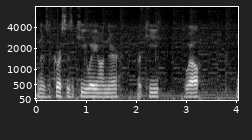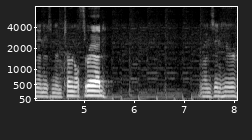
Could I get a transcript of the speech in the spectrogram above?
and there's of course there's a keyway on there, or key as well. And then there's an internal thread, runs in here.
